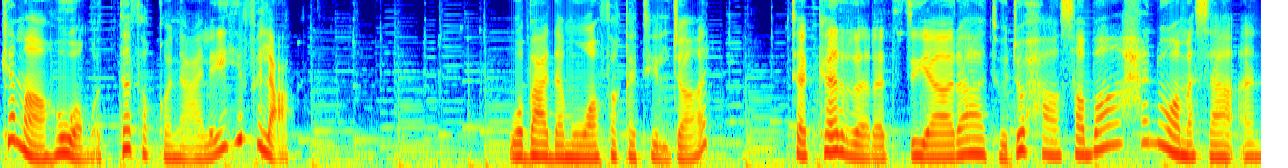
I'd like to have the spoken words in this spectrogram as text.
كما هو متفق عليه في العقد. وبعد موافقة الجار تكررت زيارات جحا صباحا ومساء.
